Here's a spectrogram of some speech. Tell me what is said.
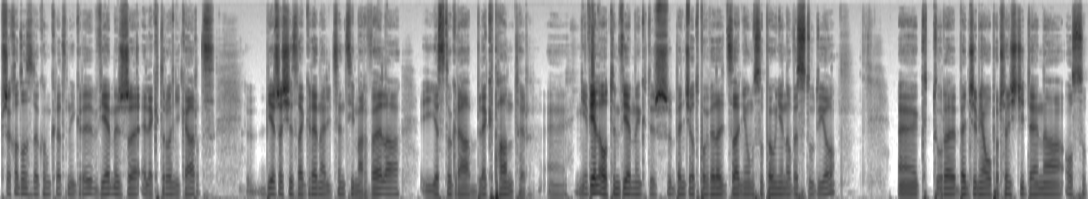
przechodząc do konkretnej gry, wiemy, że Electronic Arts bierze się za grę na licencji Marvela i jest to gra Black Panther. E, niewiele o tym wiemy, gdyż będzie odpowiadać za nią zupełnie nowe studio, e, które będzie miało po części DNA osób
